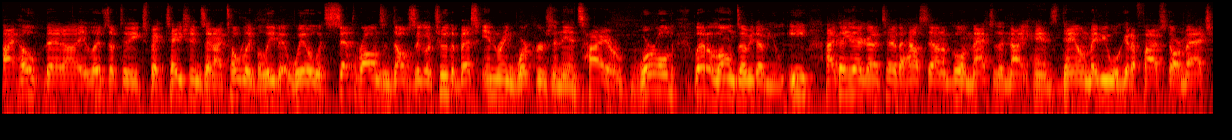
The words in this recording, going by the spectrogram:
I hope that uh, it lives up to the expectations, and I totally believe it will with Seth Rollins and Dolph Ziggler, two of the best in-ring workers in the entire world, let alone WWE. I think they're going to tear the house down. I'm going match of the night hands down. Maybe we'll get a five-star match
